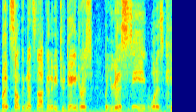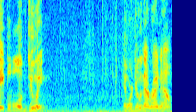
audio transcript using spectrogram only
but something that's not going to be too dangerous, but you're going to see what it's capable of doing. And we're doing that right now.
